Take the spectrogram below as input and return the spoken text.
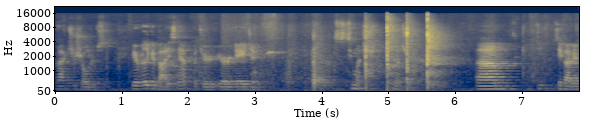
relax your shoulders. You have really good body snap, but you're, you're engaging. It's too much, too much. Um, do you, see Fabio,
